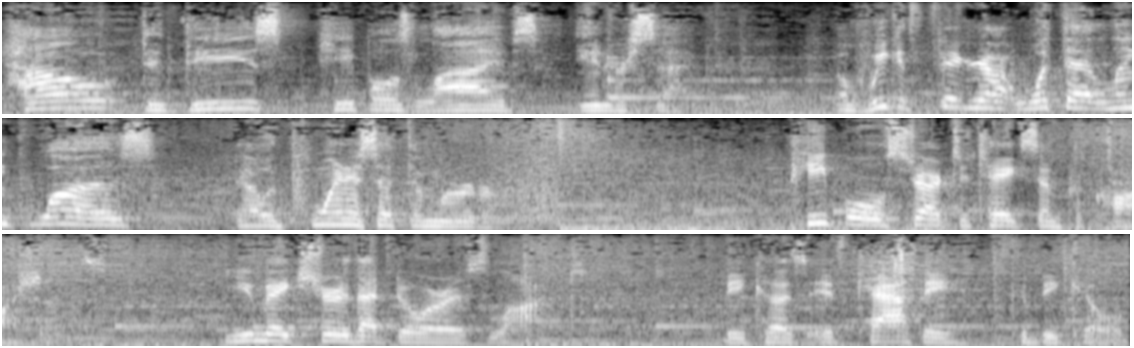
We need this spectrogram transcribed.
How did these people's lives intersect? If we could figure out what that link was, that would point us at the murder. People start to take some precautions. You make sure that door is locked because if Kathy could be killed,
